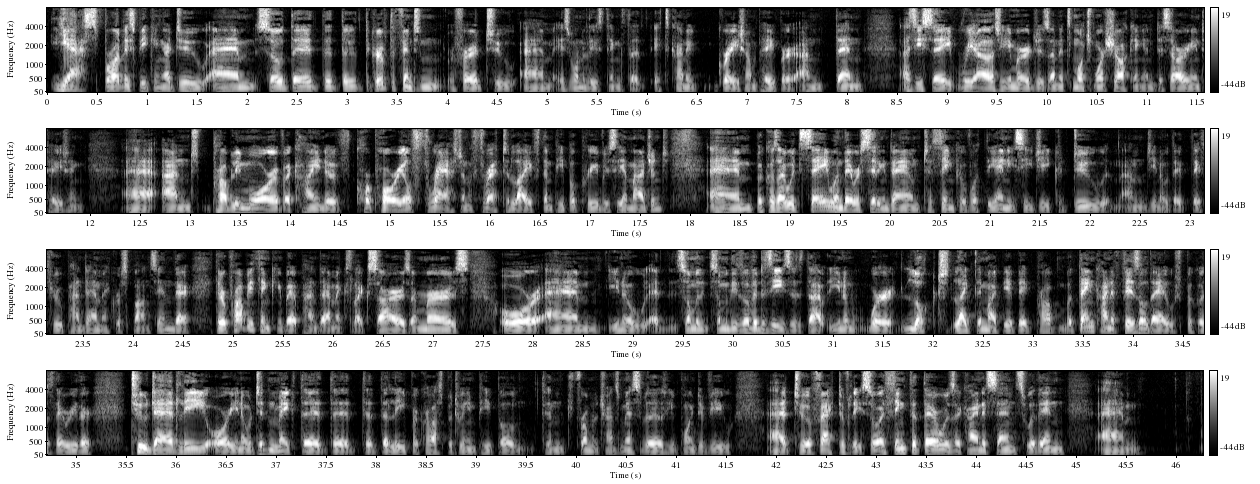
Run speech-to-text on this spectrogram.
Yes, broadly speaking, I do. Um, so the, the, the, the, group that Fintan referred to um, is one of these things that it's kind of great on paper, and then, as you say, reality emerges, and it's much more shocking and disorientating uh, and probably more of a kind of corporeal threat and a threat to life than people previously imagined. Um, because I would say when they were sitting down to think of what the NECG could do, and, and, you know they, they threw pandemic response in there, they were probably thinking about pandemics like SARS or MERS or um, you know uh, some of some of these other diseases that you know were looked like they might be a big problem, but then kind of fizzled out because they were either too deadly or you know didn't make the the, the, the leap across between people from a transmissibility point of view uh, to effectively. So I think that there was a kind of sense within um,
